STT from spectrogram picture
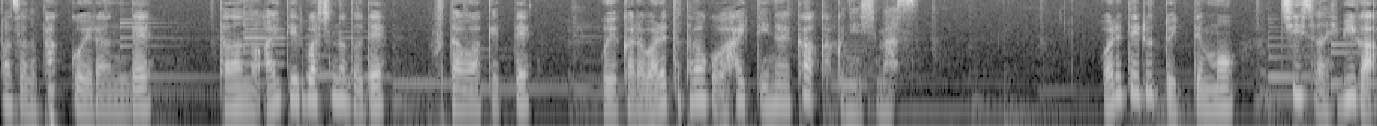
まずあのパックを選んで棚の空いている場所などで蓋を開けて上から割れた卵が入っていないか確認します。割れているといっても小さなひびが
